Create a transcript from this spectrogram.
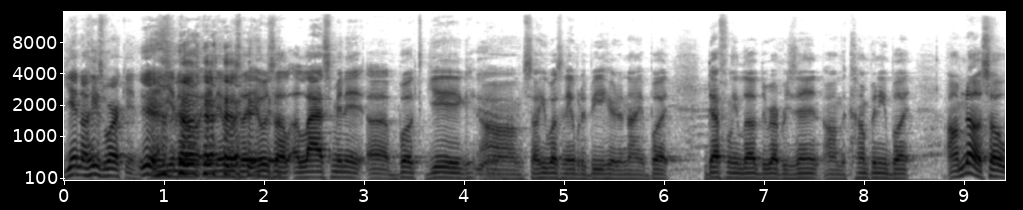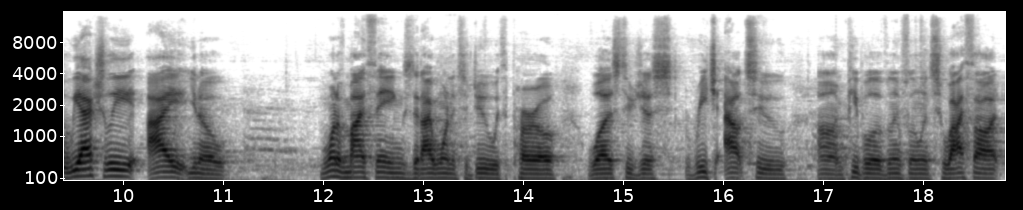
Yeah, no, he's working. Yeah. And, you know, and it was a, it was a, a last minute uh, booked gig, Yeah. um, so he wasn't able to be here tonight. But definitely love to represent um, the company. But um, no, so we actually, I, you know, one of my things that I wanted to do with Pearl was to just reach out to um, people of influence who I thought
